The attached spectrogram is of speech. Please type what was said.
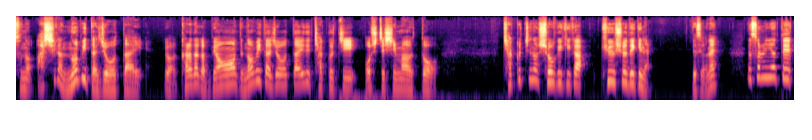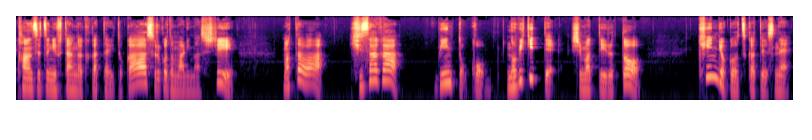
その足が伸びた状態、要は体がビョーンって伸びた状態で着地をしてしまうと、着地の衝撃が吸収できないですよね。でそれによって関節に負担がかかったりとかすることもありますし、または膝がビンとこう伸びきってしまっていると、筋力を使ってですね、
